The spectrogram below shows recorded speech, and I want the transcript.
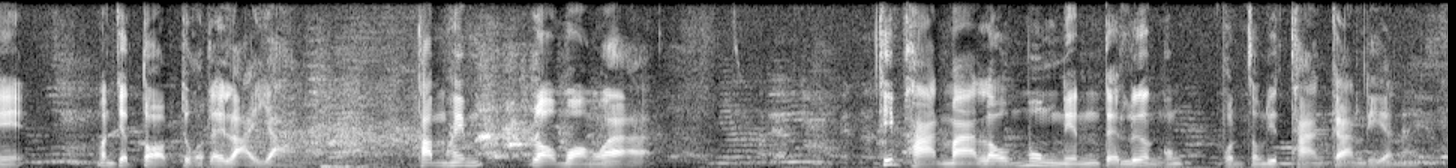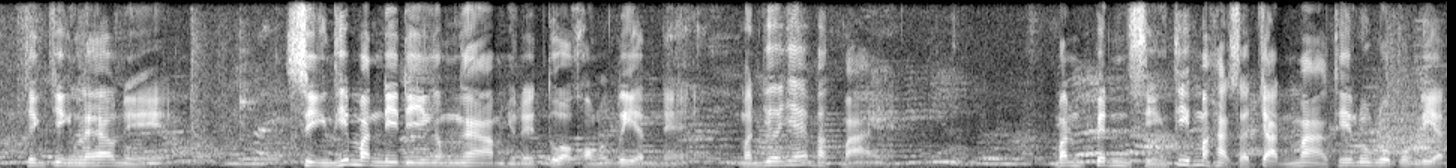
นี้ มันจะตอบโจทย์ได้หลายอย่างทำให้เรามองว่าที่ผ่านมาเรามุ่งเน้นแต่เรื่องของผลสำลิดทางการเรียน จริง ๆ แล้วนี่สิ่งที่มันดีๆงามๆอยู่ในตัวของนักเรียนเนี่ยมันเยอะแยะมากมาย มันเป็นสิ่งที่มหัศจรรย์มากที่ลูกๆโรงเรียน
